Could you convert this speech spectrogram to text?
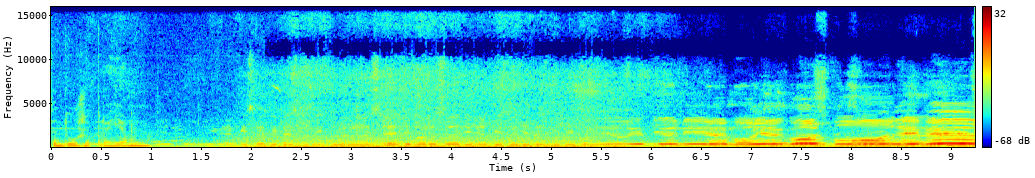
Це дуже приємно. Мое, Господи, без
